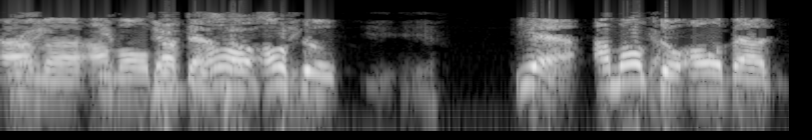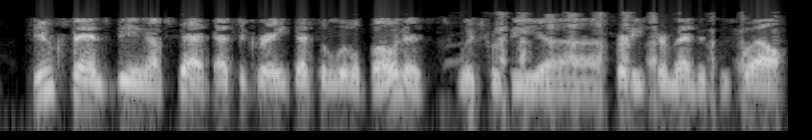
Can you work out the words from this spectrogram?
I'm Right. uh, I'm If all Duke about that. is I'm hosting- also, Yeah. yeah, I'm also Yeah. all about Duke fans being upset. That's a great. That's a little bonus, which would be uh pretty tremendous as well.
